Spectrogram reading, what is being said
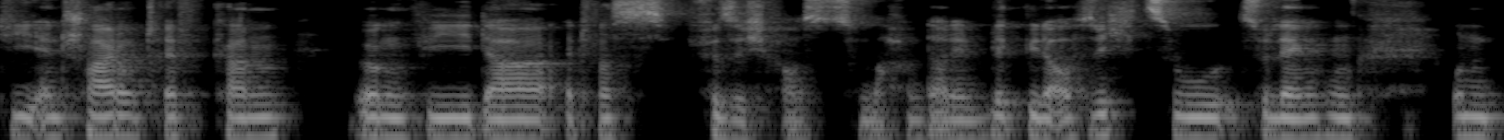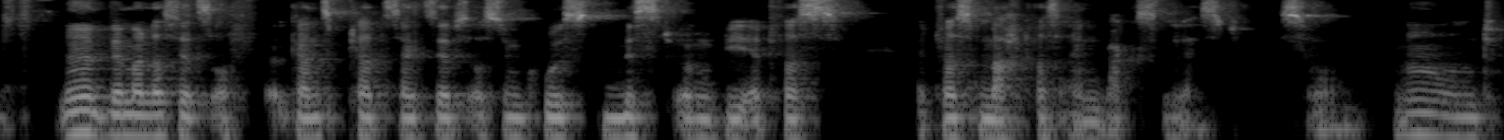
die Entscheidung treffen kann, irgendwie da etwas für sich rauszumachen, da den Blick wieder auf sich zu, zu lenken und ne, wenn man das jetzt auf ganz platt sagt, selbst aus dem größten Mist irgendwie etwas, etwas macht, was einen wachsen lässt. So, ne, und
